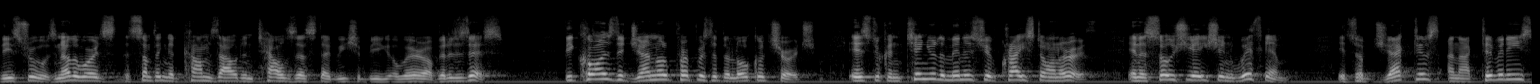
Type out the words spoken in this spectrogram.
these truths. In other words, it's something that comes out and tells us that we should be aware of. It is this because the general purpose of the local church is to continue the ministry of Christ on earth in association with Him. Its objectives and activities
